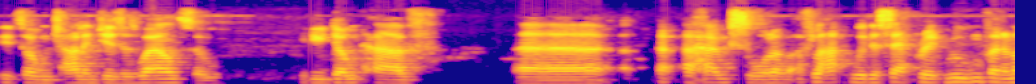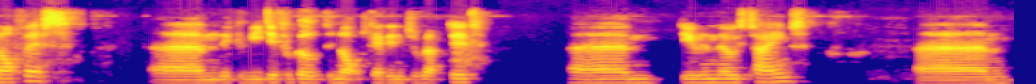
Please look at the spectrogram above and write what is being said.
its own challenges as well. So if you don't have uh, a house or a flat with a separate room for an office, um, it can be difficult to not get interrupted um, during those times. Um,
